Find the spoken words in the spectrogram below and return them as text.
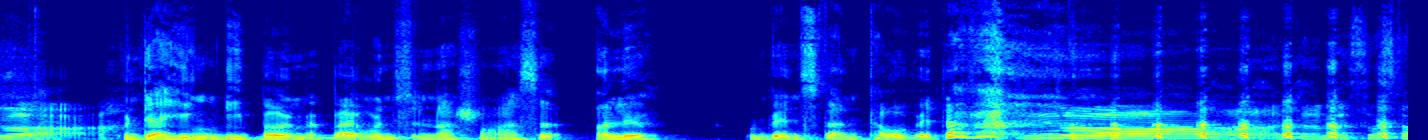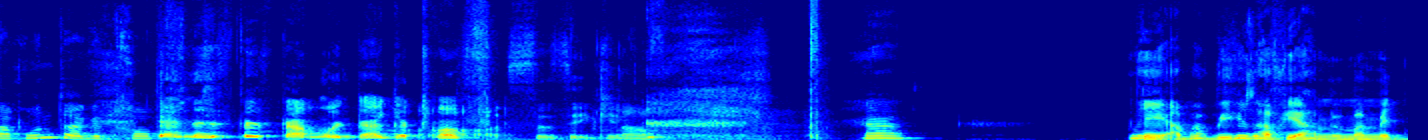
Uah. Und da hingen die Bäume bei uns in der Straße alle. Und wenn es dann Tauwetter war, Ja, dann ist es da runtergetropft. dann ist es da runtergetropft. Oh, ist das ekelhaft. Ja. Nee, aber wie gesagt, wir haben immer mit,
